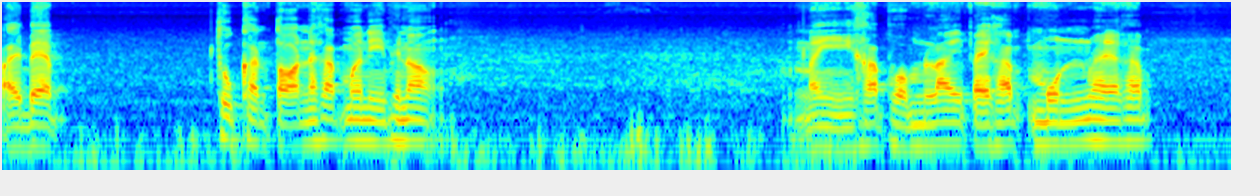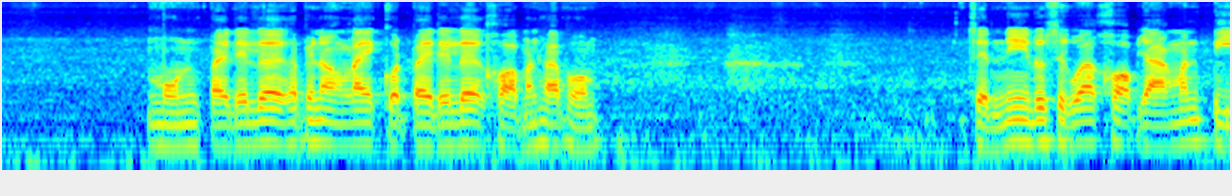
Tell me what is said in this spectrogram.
ไปแบบทุกขั้นตอนนะครับเมื่อนี้พี่น้องนี่ครับผมไล่ไปครับหมุนไปครับ หมุนไปเรื่อยๆครับพี่น้องไล่กดไปเรื่อยๆขอบมันครับ ผมเสร็จนี่รู้สึกว่าขอบยางมันปี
